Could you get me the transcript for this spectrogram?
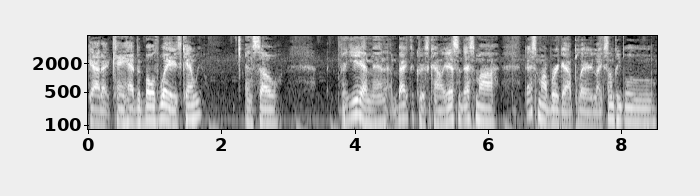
gotta can't have it both ways, can we? And so, but yeah, man, back to Chris Conley. That's that's my that's my breakout player. Like some people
